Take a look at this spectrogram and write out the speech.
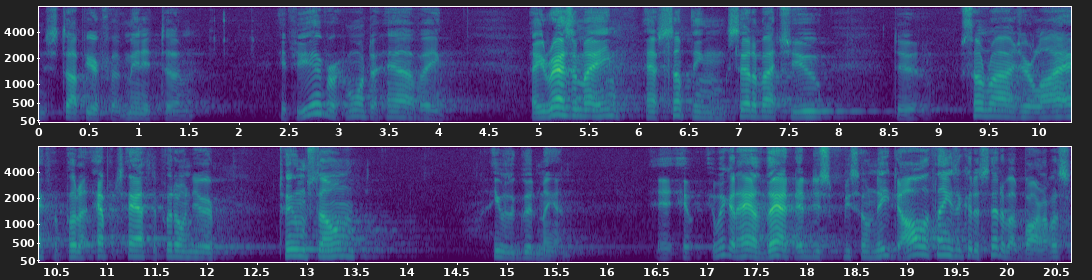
And stop here for a minute. Um, if you ever want to have a, a resume, have something said about you to summarize your life, or put an epitaph to put on your tombstone, he was a good man. If, we could have that, it'd just be so neat. All the things they could have said about Barnabas,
